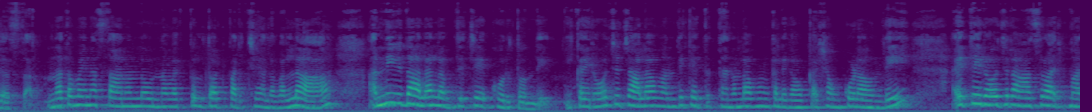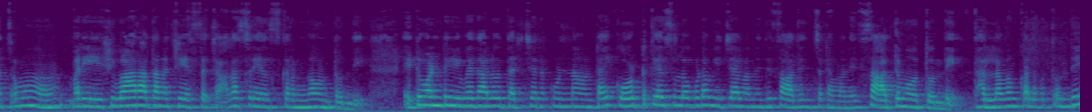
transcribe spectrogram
చేస్తారు. ఉన్నతమైన స్థానంలో ఉన్న వ్యక్తులతో పరిచయాల వల్ల అన్ని విధాల లబ్ధి చేకూరుతుంది. ఇక ఈరోజు చాలా మందికి ధనలాభం కలిగే అవకాశం కూడా ఉంది. అయితే ఈ రోజు రాశి వారికి మాత్రము మరి శివారాధన చేస్తే చాలా శ్రేయస్కరంగా ఉంటుంది. ఎటువంటి విభేదాలు దరిచేరకుండా ఉంటాయి. కోర్టు కేసుల్లో కూడా విజయాలు అనేది సాధించడం అనేది సాధ్యమవుతుంది. తల్లవం కలుగుతుంది.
